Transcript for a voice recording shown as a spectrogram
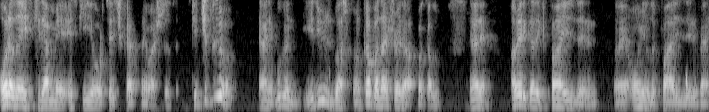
Orada etkilenmeye, etkiyi ortaya çıkartmaya başladı. Ki çıkıyor. Yani bugün 700 bas puan kafadan şöyle bakalım. Yani Amerika'daki faizlerin 10 yıllık faizleri ben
